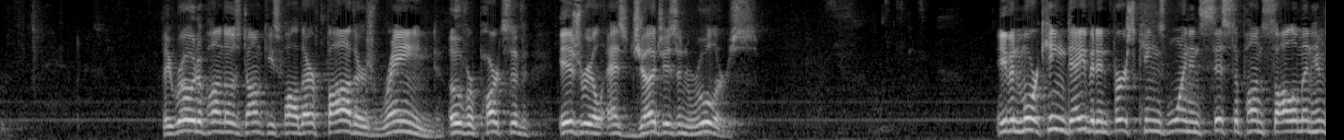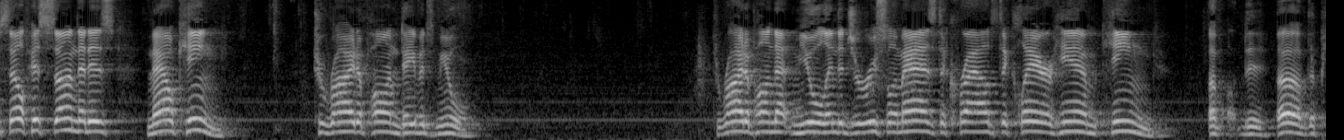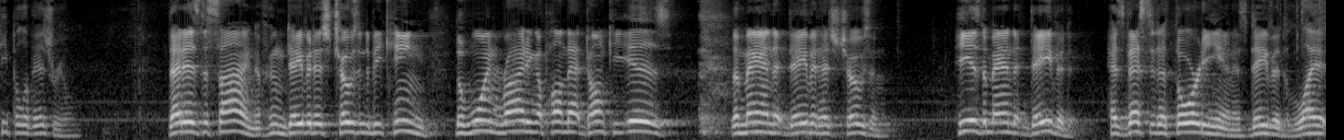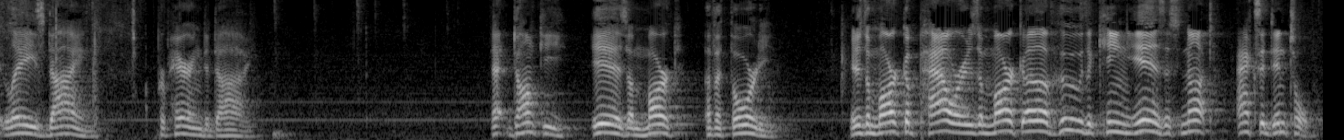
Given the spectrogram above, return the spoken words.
They rode upon those donkeys while their fathers reigned over parts of Israel as judges and rulers. Even more, King David in 1 Kings 1 insists upon Solomon himself, his son that is now king, to ride upon David's mule. To ride upon that mule into Jerusalem as the crowds declare him king of the, of the people of Israel. That is the sign of whom David has chosen to be king. The one riding upon that donkey is the man that David has chosen. He is the man that David has vested authority in as David lays dying, preparing to die. That donkey is a mark of authority. It is a mark of power. It is a mark of who the king is. It's not accidental.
